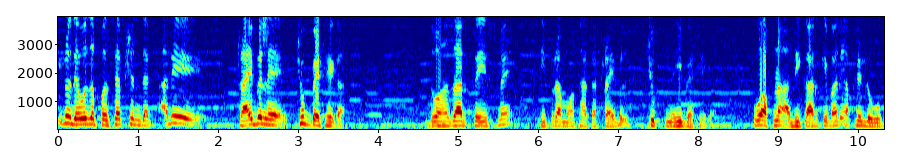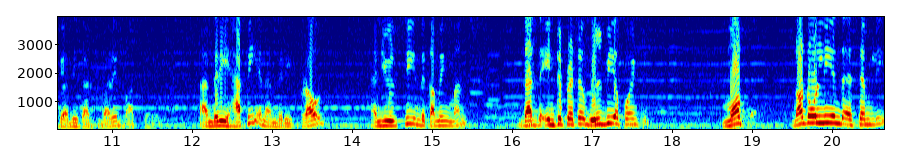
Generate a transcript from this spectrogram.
You know, there was a perception that अरे ट्राइबल है चुप बैठेगा 2023 में तिपरा मोथा का ट्राइबल चुप नहीं बैठेगा। वो अपना अधिकार के बारे, अपने लोगों के अधिकार के बारे बात करेगा। I am very happy and I am very proud and you see in the coming month that the interpreter will be appointed mop not only in the assembly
